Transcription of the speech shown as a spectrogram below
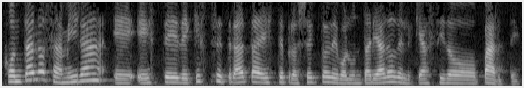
contanos, Amira, eh, este, de qué se trata este proyecto de voluntariado del que has sido parte.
